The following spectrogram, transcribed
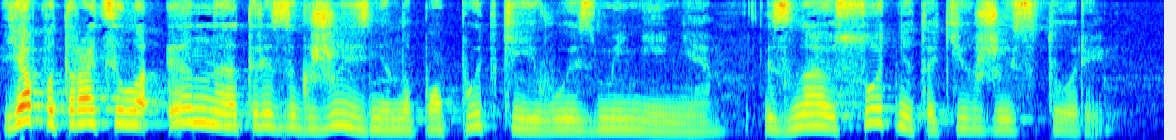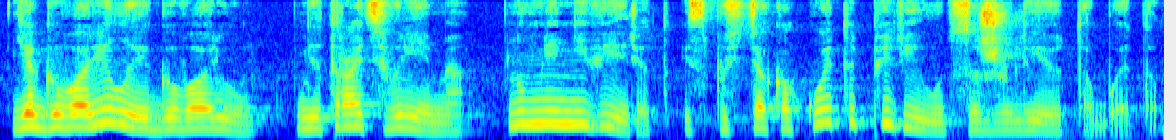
Я потратила энный отрезок жизни на попытки его изменения. И знаю сотни таких же историй. Я говорила и говорю, не трать время, но мне не верят, и спустя какой-то период сожалеют об этом.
